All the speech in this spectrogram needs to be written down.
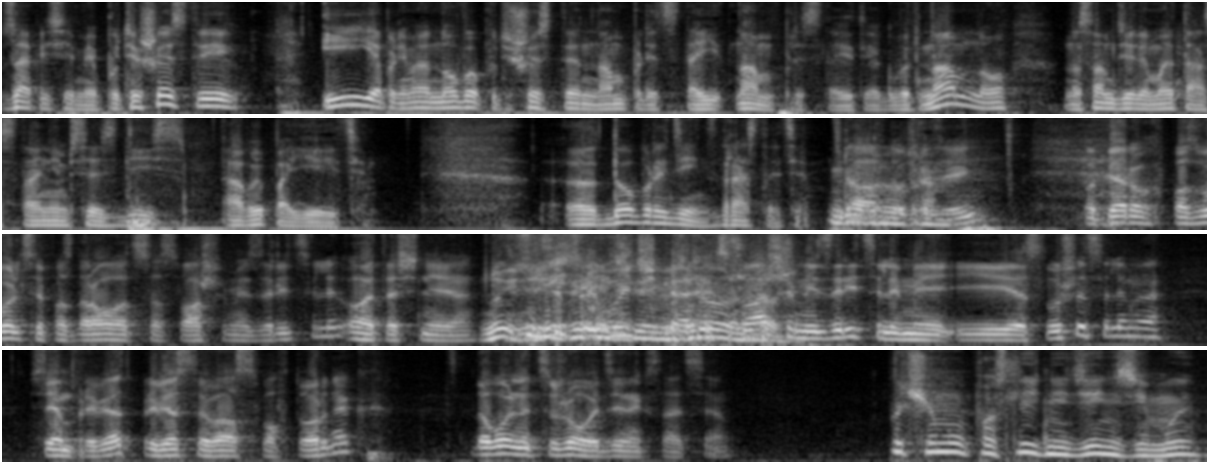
записями путешествий. И, я понимаю, новое путешествие нам предстоит. Нам предстоит, я говорю нам, но на самом деле мы-то останемся здесь, а вы поедете. Добрый день, здравствуйте. Да, добрый, добрый день. Во-первых, позвольте поздороваться с вашими зрителями, о, точнее, ну, зрителями, привычка, с вашими зрителями и слушателями. Всем привет, приветствую вас во вторник. Довольно тяжелый день, кстати. Почему последний день зимы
